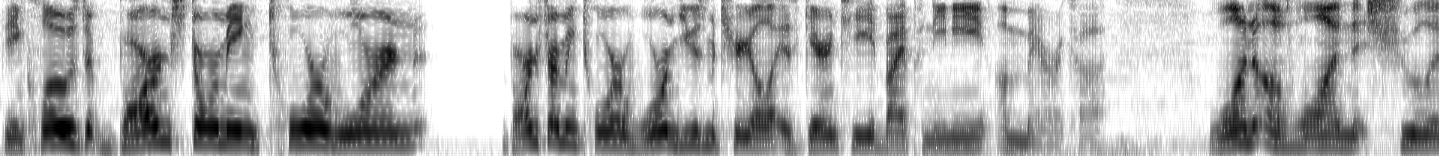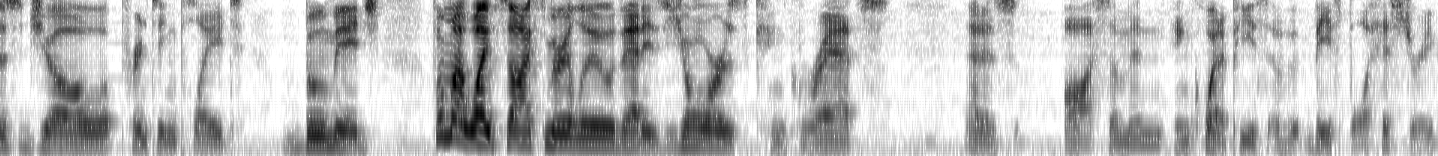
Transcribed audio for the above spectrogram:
The enclosed barnstorming tour worn barnstorming tour worn used material is guaranteed by Panini America. One of one shoeless Joe printing plate boomage for my White Sox, Mary Lou. That is yours. Congrats. That is awesome and, and quite a piece of baseball history.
